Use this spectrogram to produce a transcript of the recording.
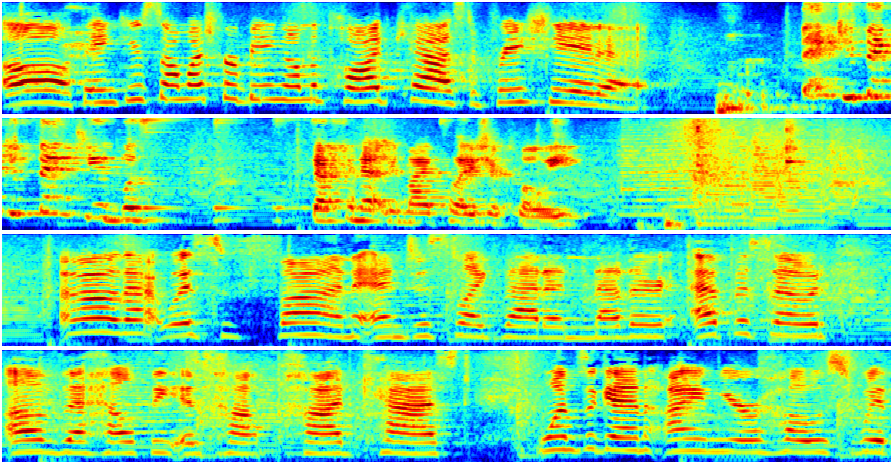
Oh thank you so much for being on the podcast. Appreciate it. Thank you, thank you, thank you. It was definitely my pleasure, Chloe. Oh, that was fun. And just like that, another episode of the Healthy is Hot podcast. Once again, I am your host with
